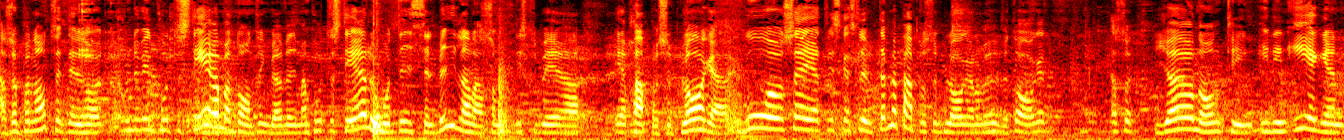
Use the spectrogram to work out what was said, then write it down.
Alltså på något sätt är det så att om du vill protestera mot någonting Björn man protesterar du mot dieselbilarna som distribuerar er pappersupplaga. Gå och säg att vi ska sluta med pappersupplagan överhuvudtaget. Alltså gör någonting i din egen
